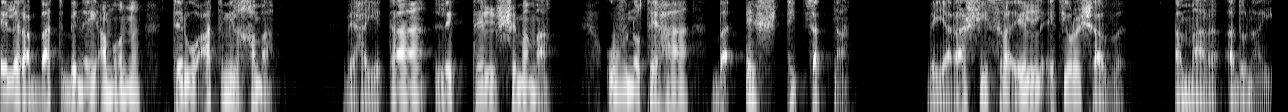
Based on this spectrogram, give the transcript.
אל רבת בני עמון תרועת מלחמה, והייתה לתל שממה, ובנותיה באש תצתנה. וירש ישראל את יורשיו, אמר אדוני.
